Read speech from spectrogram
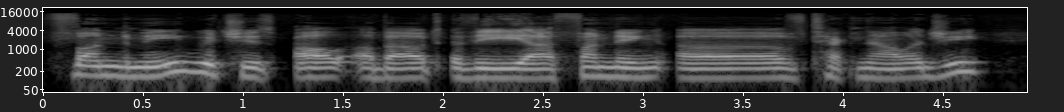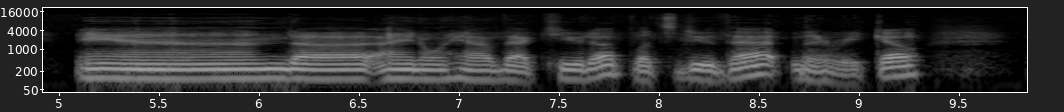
Fund Me, which is all about the uh, funding of technology. And uh, I don't have that queued up. Let's do that. There we go.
